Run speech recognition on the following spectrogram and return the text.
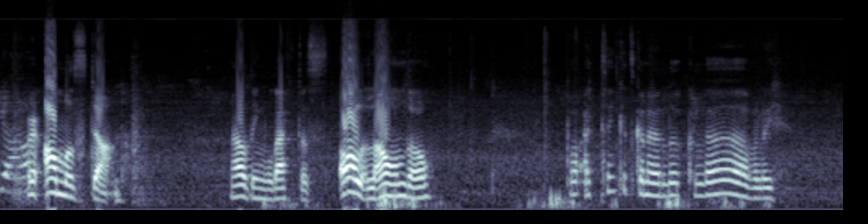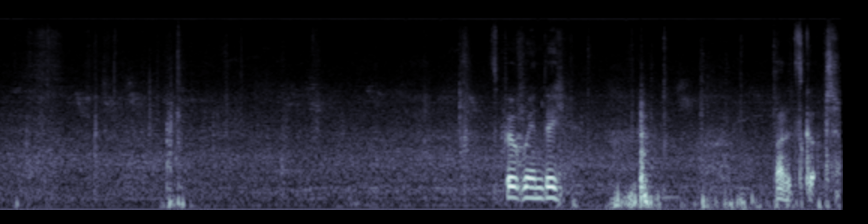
Yeah. We're almost done. Melding left us all alone though. But I think it's gonna look lovely. It's a bit windy. but it's good.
